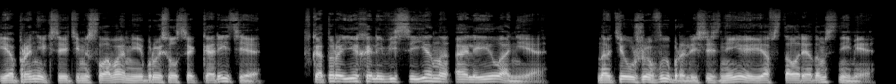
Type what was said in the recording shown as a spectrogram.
Я проникся этими словами и бросился к карете, в которой ехали Виссиена, Али и Лания. Но те уже выбрались из нее, и я встал рядом с ними.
